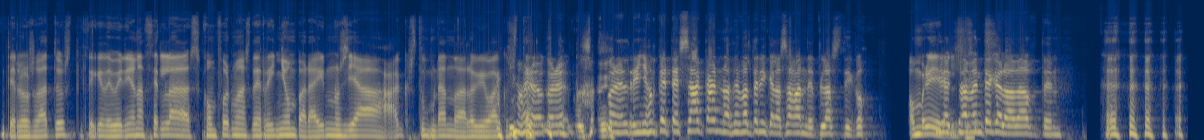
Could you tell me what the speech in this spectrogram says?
de los gatos. Dice que deberían hacerlas con formas de riñón para irnos ya acostumbrando a lo que va a costar. Bueno, con el, Pues sí. con el riñón que te sacan no hace falta ni que las hagan de plástico. Hombre, Directamente que lo adapten.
